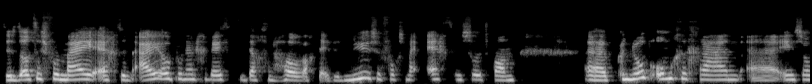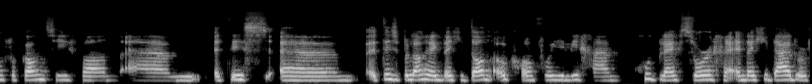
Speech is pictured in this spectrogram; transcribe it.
Dus dat is voor mij echt een eye-opener geweest. Ik dacht van, oh, wacht even. Nu is er volgens mij echt een soort van knop omgegaan in zo'n vakantie van... Um, het, is, um, het is belangrijk dat je dan ook gewoon voor je lichaam goed blijft zorgen. En dat je daardoor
